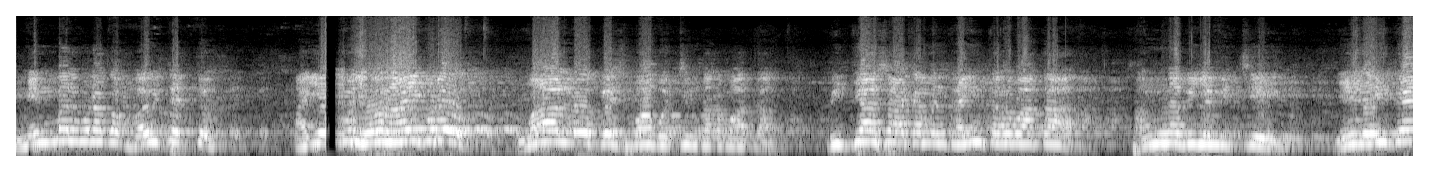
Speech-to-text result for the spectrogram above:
మిమ్మల్ని కూడా ఒక భవిష్యత్తు అయ్యే యువ నాయకుడు మా లోకేష్ బాబు వచ్చిన తర్వాత విద్యాశాఖ మంత్రి అయిన తర్వాత సన్న బియ్యం ఇచ్చి ఏదైతే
